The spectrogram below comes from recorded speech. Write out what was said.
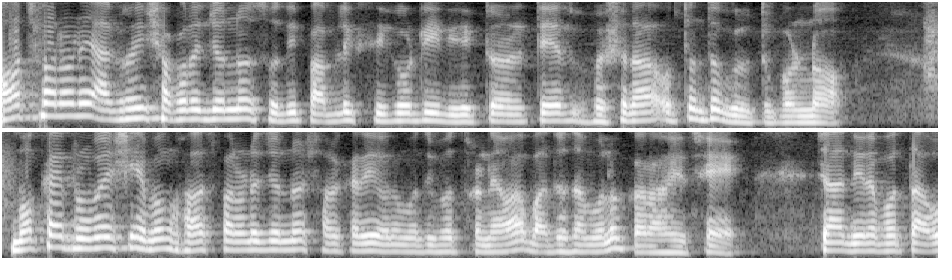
হজ পালনে আগ্রহী সকলের জন্য সৌদি পাবলিক সিকিউরিটি ডিরেক্টরেটের ঘোষণা অত্যন্ত গুরুত্বপূর্ণ। মক্কায় প্রবেশ এবং হজ পালনের জন্য সরকারি অনুমতিপত্র নেওয়া বাধ্যতামূলক করা হয়েছে, যা নিরাপত্তা ও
